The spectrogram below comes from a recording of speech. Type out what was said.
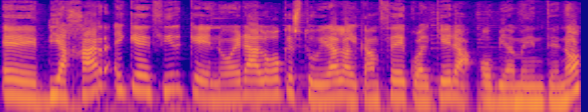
eh, viajar hay que decir que no era algo que estuviera al alcance de cualquiera, obviamente, ¿no?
